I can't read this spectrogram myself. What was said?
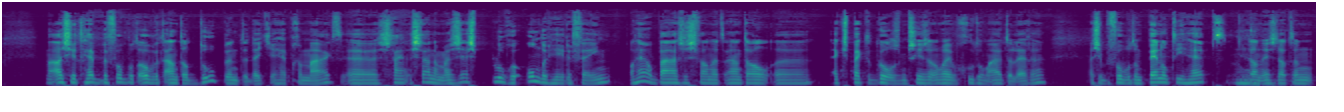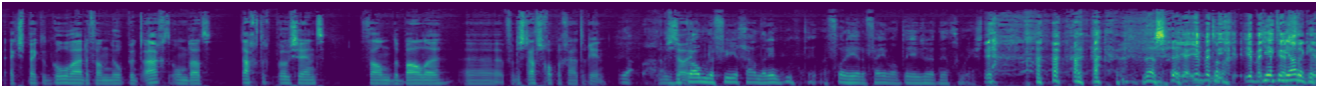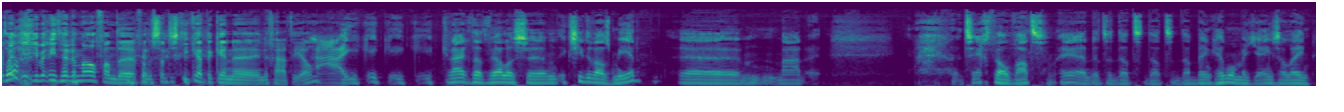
Maar als je het hebt bijvoorbeeld over het aantal doelpunten dat je hebt gemaakt, eh, staan, staan er maar zes ploegen onder Herenveen. Op basis van het aantal eh, expected goals. Misschien is het nog wel even goed om uit te leggen. Als je bijvoorbeeld een penalty hebt, Ja. dan is dat een expected goalwaarde van 0,8, omdat 80% van de ballen eh, van de strafschoppen gaat erin. Ja, dus Stel de komende vier gaan erin voor de Heerenveen, want deze werd net gemist. is, Ja, je, bent toch- niet, je, bent hebt niet echt- Janneke, je, bent, toch? je bent niet helemaal van de, van de statistiek, heb ik in, eh, in de gaten, Jan. Ja, ik, ik, ik, ik krijg dat wel eens. ehm, ik zie er wel eens meer. Ehm, maar eh, het is echt wel wat. Hè. Dat, dat, dat, dat ben ik helemaal met je eens. Alleen,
